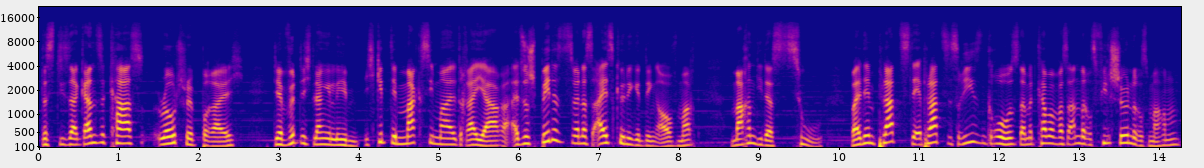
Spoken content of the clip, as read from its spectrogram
dass dieser ganze Cars Roadtrip-Bereich, der wird nicht lange leben. Ich gebe dem maximal drei Jahre. Also spätestens, wenn das Eiskönigin-Ding aufmacht, machen die das zu. Weil den Platz, der Platz ist riesengroß, damit kann man was anderes, viel Schöneres machen.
